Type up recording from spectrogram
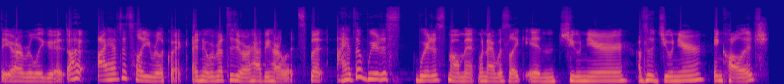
They are really good. I, I have to tell you real quick. I know we're about to do our happy harlots, but I had the weirdest weirdest moment when I was like in junior I was a junior in college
